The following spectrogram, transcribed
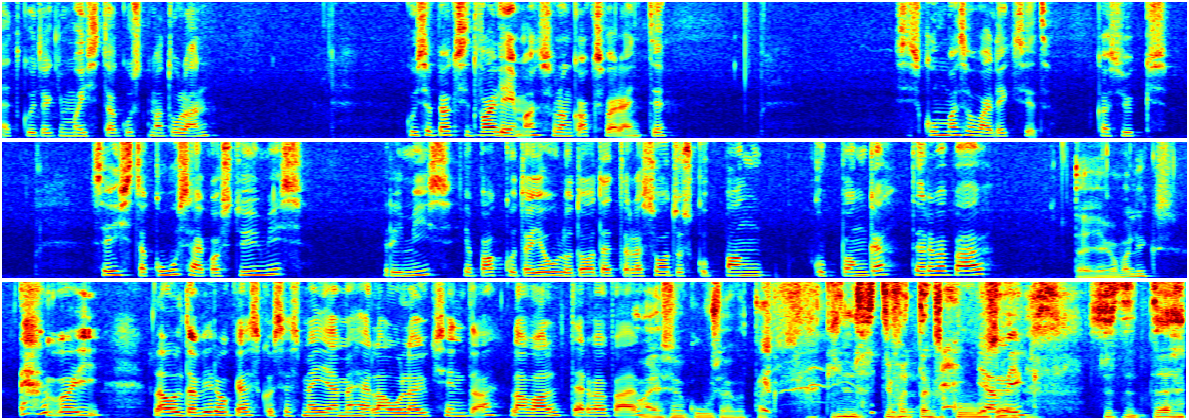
et kuidagi mõista, kust ma tulen. kui sa peaksid valima, sul on kaks varianti, siis kumma sa valiksid, kas üks, seista kuusekostüümis Rimis ja pakkuda jõulutoodetele sooduskupong, kuponge terve päev täiega valiks. või laulda Viru keskuses Meie mehe laule üksinda laval terve päev. ma selle kuuse võtaks, kindlasti võtaks kuuse sest et äh,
